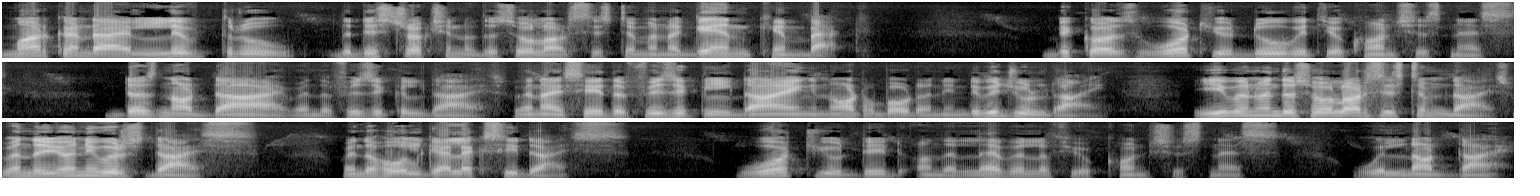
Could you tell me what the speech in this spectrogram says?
Markandeya lived through the destruction of the solar system and again came back. Because what you do with your consciousness does not die when the physical dies. When I say the physical dying, not about an individual dying, even when the solar system dies, when the universe dies, when the whole galaxy dies, what you did on the level of your consciousness will not die,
